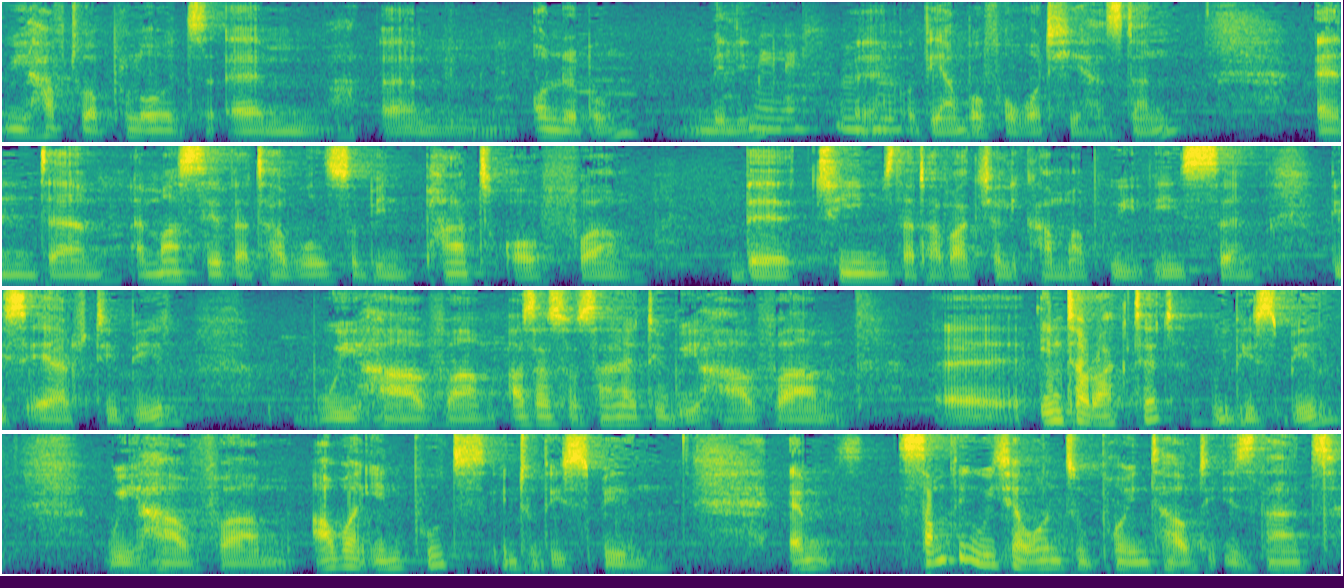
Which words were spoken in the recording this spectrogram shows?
we have to applaud um, um, Honorable Millie, Millie, uh, Odhiambo for what she has done. And um, I must say that I've also been part of um, the teams that have actually come up with this, um, this ART bill. We have, um, as a society, we have um, uh, interacted with this bill. We have um, our inputs into this bill. Um, something which I want to point out is that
